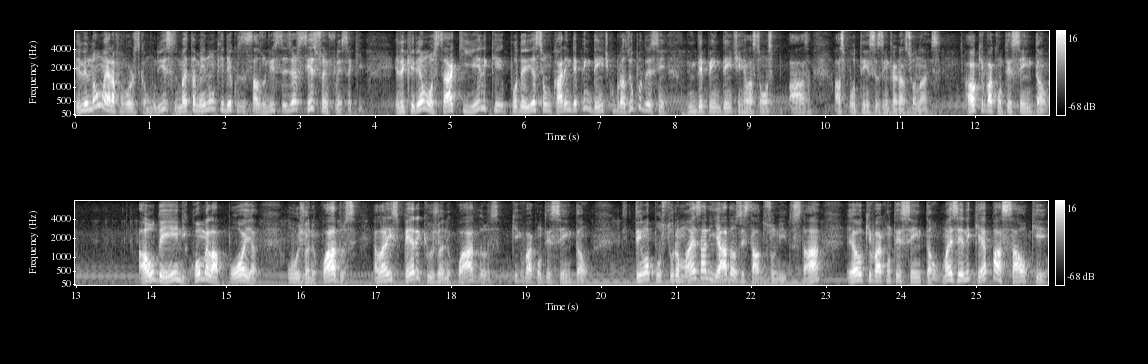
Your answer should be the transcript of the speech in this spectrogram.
Ele não era a favor dos comunistas, mas também não queria que os Estados Unidos exercessem sua influência aqui. Ele queria mostrar que ele que poderia ser um cara independente, que o Brasil poderia ser independente em relação às, às, às potências internacionais. Olha o que vai acontecer então. A UDN, como ela apoia o Jânio Quadros, ela espera que o Jânio Quadros, o que, que vai acontecer então? Tem uma postura mais aliada aos Estados Unidos, tá? É o que vai acontecer então. Mas ele quer passar o quê?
